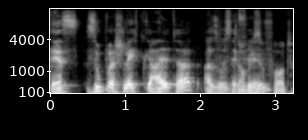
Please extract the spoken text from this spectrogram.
Der ist super schlecht gealtert. Also das glaube ich sofort.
